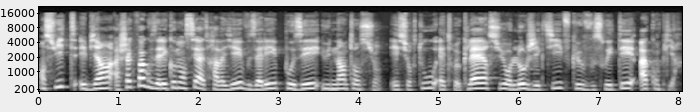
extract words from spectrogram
Ensuite, eh bien, à chaque fois que vous allez commencer à travailler, vous allez poser une intention et surtout être clair sur l'objectif que vous souhaitez accomplir.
